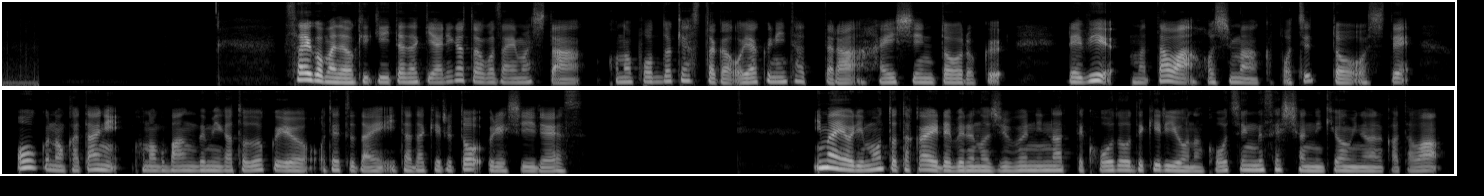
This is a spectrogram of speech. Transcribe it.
最後までお聞きいただきありがとうございました。このポッドキャストがお役に立ったら配信登録、レビューまたは星マークポチッと押して、多くの方にこの番組が届くようお手伝いいただけると嬉しいです。今よりもっと高いレベルの自分になって行動できるようなコーチングセッションに興味のある方は、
